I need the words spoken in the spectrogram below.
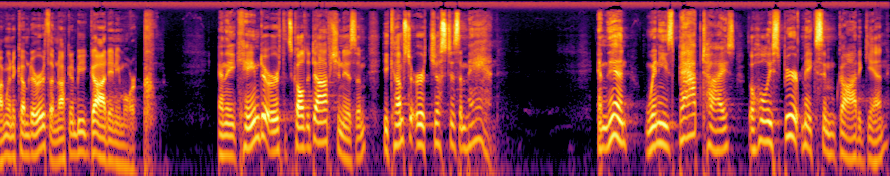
I'm going to come to earth, I'm not going to be God anymore. And then he came to earth, it's called adoptionism. He comes to earth just as a man. And then when he's baptized, the Holy Spirit makes him God again.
